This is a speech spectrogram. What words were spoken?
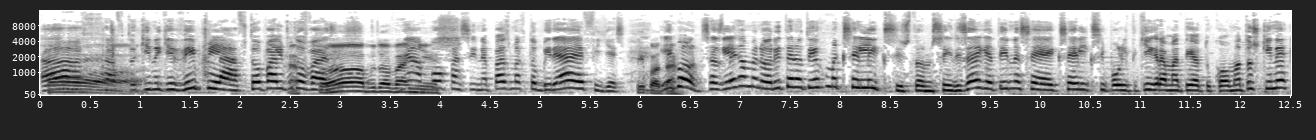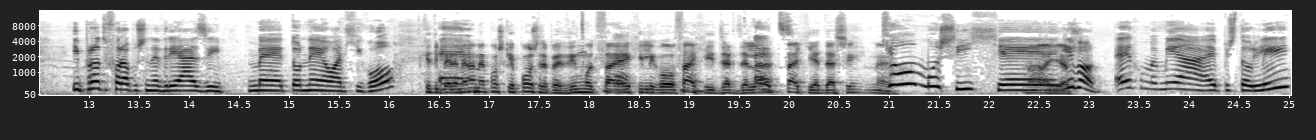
Αχ, αυτό και είναι και δίπλα. Αυτό πάλι που το Αυτό βάζεις. που το βάζεις. Μια απόφαση είναι. Πας μέχρι τον Πειραιά, έφυγες. Τίποτα. Λοιπόν, σας λέγαμε νωρίτερα ότι έχουμε εξελίξεις στον ΣΥΡΙΖΑ, γιατί είναι σε εξέλιξη η πολιτική γραμματεία του κόμματος και είναι η πρώτη φορά που συνεδριάζει με το νέο αρχηγό. Και την Ε, περιμέναμε πώς και πώς, ρε παιδί μου, ότι θα ναι. έχει λίγο. Θα έχει τζαρτζελά, Έτσι. θα έχει ένταση. Ναι. Κι όμως είχε. Α, γεια σου. λοιπόν, έχουμε μία επιστολή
